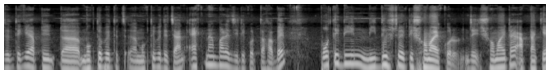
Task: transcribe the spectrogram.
যদি থেকে আপনি মুক্ত পেতে, মুক্তি পেতে চান, এক নম্বরে যেটি করতে হবে প্রতিদিন নির্দিষ্ট একটি সময় করুন। যে সময়টা আপনাকে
